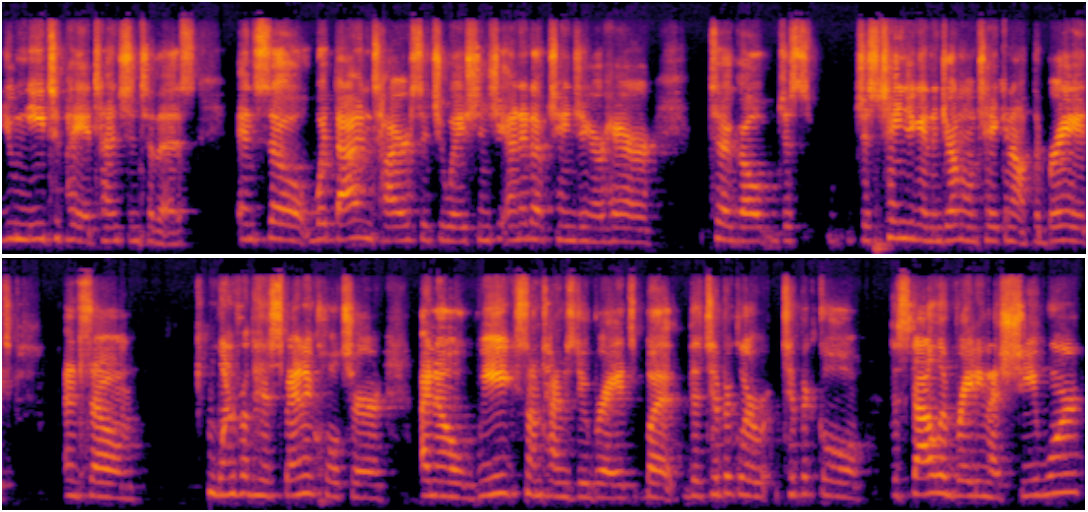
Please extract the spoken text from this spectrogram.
You need to pay attention to this. And so with that entire situation she ended up changing her hair to go just just changing it in general and taking out the braids. And so one for the Hispanic culture, I know we sometimes do braids, but the typical typical the style of braiding that she wore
